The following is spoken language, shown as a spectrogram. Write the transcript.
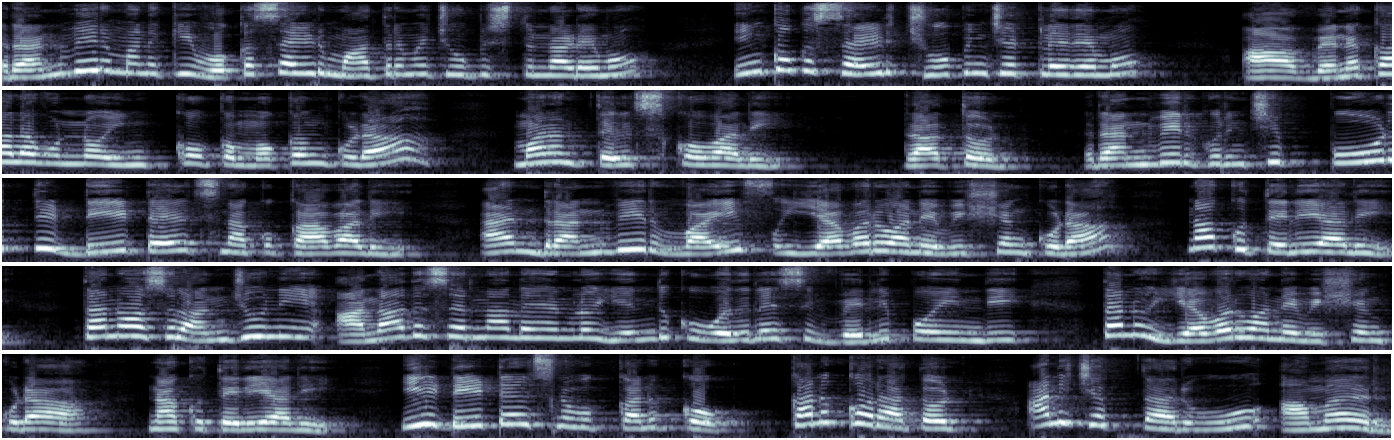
రణ్వీర్ మనకి ఒక సైడ్ మాత్రమే చూపిస్తున్నాడేమో ఇంకొక సైడ్ చూపించట్లేదేమో. ఆ వెనకాల ఉన్న ఇంకొక ముఖం కూడా మనం తెలుసుకోవాలి. రాథోడ్ రణ్వీర్ గురించి పూర్తి డీటెయిల్స్ నాకు కావాలి. అండ్ రణ్వీర్ వైఫ్ ఎవరు అనే విషయం కూడా నాకు తెలియాలి. తను అసలు అంజుని అనాథ శరణాలయంలో ఎందుకు వదిలేసి వెళ్ళిపోయింది? తను ఎవరు అనే విషయం కూడా నాకు తెలియాలి. ఈ డీటెయిల్స్ నువ్వు కనుక్కో. కనుక్కో రాథోడ్ అని చెప్తారు అమర్.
